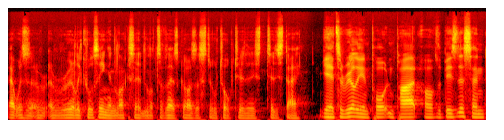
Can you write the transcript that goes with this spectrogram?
that was a, a, really cool thing. And like I said, lots of those guys I still talk to this to this day. Yeah, it's a really important part of the business, and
